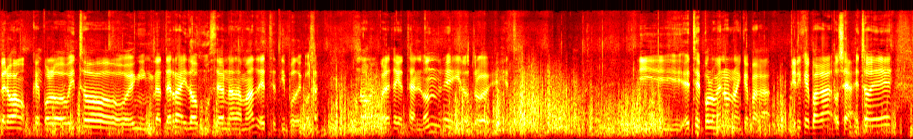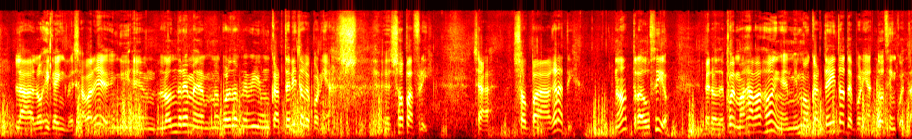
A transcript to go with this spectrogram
Pero vamos, que por lo visto en Inglaterra hay dos museos nada más de este tipo de cosas. Uno me parece que está en Londres y el otro es este. Y este por lo menos no hay que pagar. Tienes que pagar, o sea, esto es la lógica inglesa, ¿vale? En, Londres me, me acuerdo que vi un cartelito que ponía eh, sopa free, o sea, sopa gratis, ¿no? Traducido. Pero después más abajo en el mismo cartelito te ponía 2.50. O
